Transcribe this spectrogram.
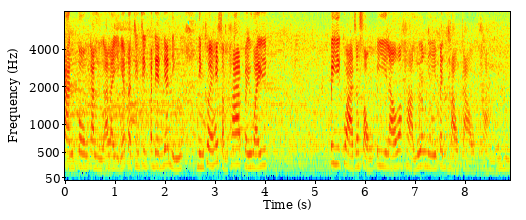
การโกงกันหรืออะไรอย่างเงี้ยแต่จริง ๆประเด็นเนี้ยหนิงหนิงเคยให้สัมภาษณ์ไปไว้ปีกว่าจะสองปีแล้วอะค่ะ เรื่องนี้เป็นข่าวเก่าค่ะอือฮึ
